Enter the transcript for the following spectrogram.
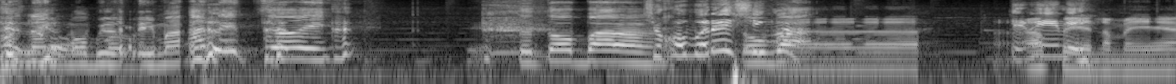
Dia naik mobil dari mana coy itu tobal Chocobo Racing, Coba. Pak. Eh, Ini, apa ini. ya namanya?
